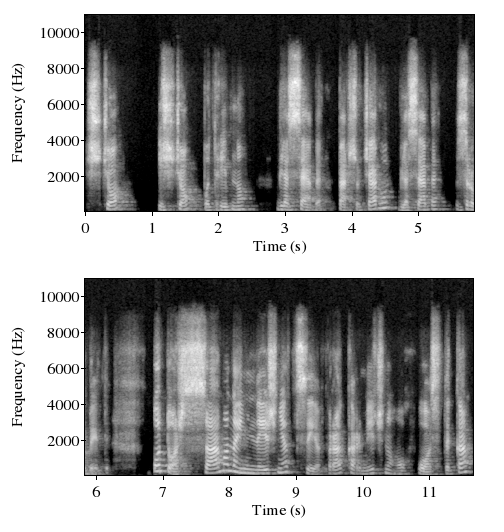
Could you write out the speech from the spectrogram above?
що і що потрібно для себе, в першу чергу для себе зробити. Отож, сама найнижня цифра кармічного хвостика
